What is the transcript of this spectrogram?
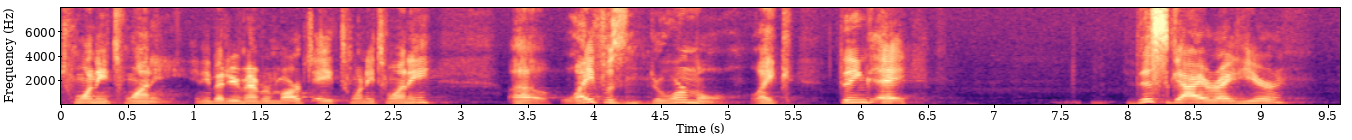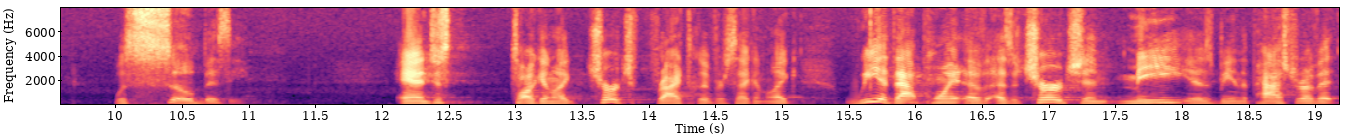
2020. Anybody remember March 8, 2020? Uh, life was normal. Like things. Uh, this guy right here was so busy. And just talking like church practically for a second, like we at that point of, as a church and me as being the pastor of it,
